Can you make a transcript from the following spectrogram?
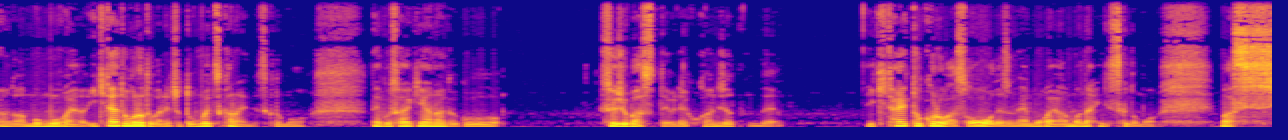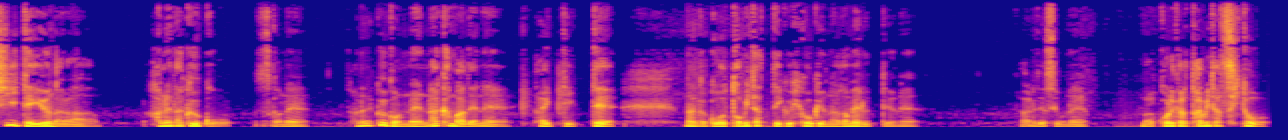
なんかもうもはや行きたいところとかね、ちょっと思いつかないんですけども、ね、こう最近はなんかこう、水上バスっていうね、こう感じだったんで、行きたいところはそうですね、もはやあんまないんですけども、まあ、強いて言うなら、羽田空港ですかね。羽田空港のね、中までね、入っていって、なんかこう飛び立っていく飛行機を眺めるっていうね、あれですよね。まあ、これから旅立つ人を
